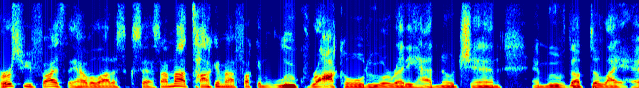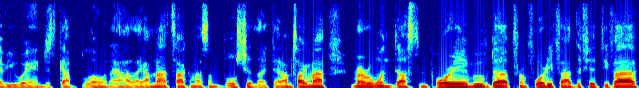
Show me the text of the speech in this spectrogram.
first few fights, they have a lot of success. I'm not talking about fucking Luke Rockhold, who already had no chin and moved up to light heavyweight and just got blown out. Like, I'm not talking about some bullshit like that. I'm talking about, remember when Dustin Poirier moved up from 45 to 55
